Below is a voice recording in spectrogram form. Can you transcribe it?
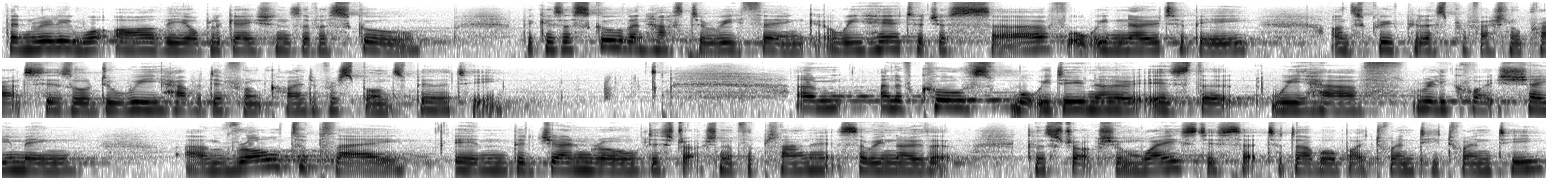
then really what are the obligations of a school? Because a school then has to rethink, are we here to just serve what we know to be unscrupulous professional practices or do we have a different kind of responsibility? Um, and of course, what we do know is that we have really quite shaming um, role to play in the general destruction of the planet. So we know that construction waste is set to double by 2020.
